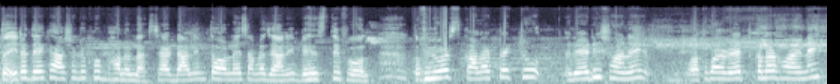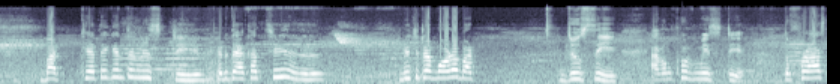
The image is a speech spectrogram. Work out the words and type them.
তো এটা দেখে আসলে খুব ভালো লাগছে। আর ডালিম তো অলওয়েজ আমরা জানি বেহেস্তি ফল তো ভিউয়ার্স কালারটা একটু রেডিশ হয় নাই অথবা রেড কালার হয় নাই। বাট খেতে কিন্তু মিষ্টি। এটা দেখাচ্ছি মিষ্টিটা বড় বাট জুসি এবং খুব মিষ্টি। তো ফার্স্ট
